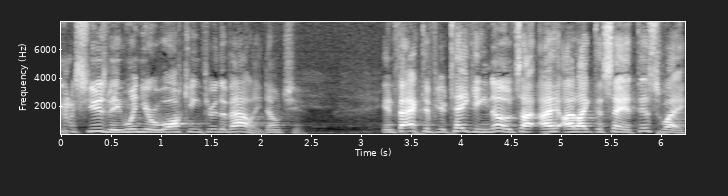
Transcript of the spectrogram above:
excuse me, when you're walking through the valley, don't you? In fact, if you're taking notes, I, I, I, like to say it this way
